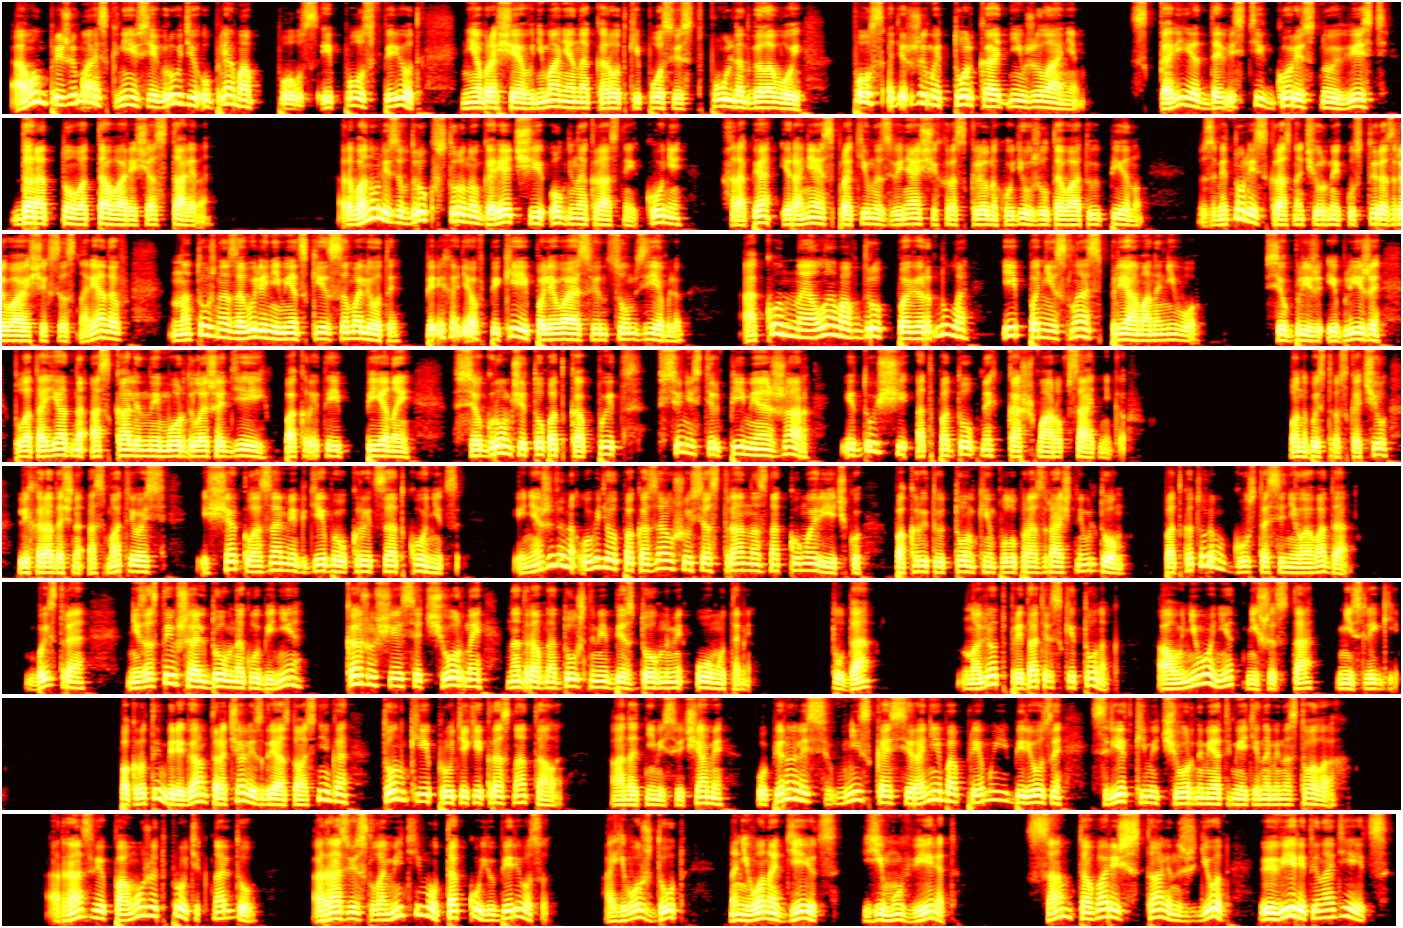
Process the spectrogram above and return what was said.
А он, прижимаясь к ней всей грудью, упрямо полз и полз вперед, не обращая внимания на короткий посвист пуль над головой, полз одержимый только одним желанием – скорее довести горестную весть до родного товарища Сталина. Рванулись вдруг в сторону горячие огненно-красные кони, храпя и роняя с противно звенящих раскаленных удил желтоватую пену. Взметнулись красно-черные кусты разрывающихся снарядов, натужно завыли немецкие самолеты, переходя в пике и поливая свинцом землю. А конная лава вдруг повернула и понеслась прямо на него. Все ближе и ближе плотоядно оскаленные морды лошадей, покрытые пеной, все громче топот копыт, все нестерпимее жар, идущий от подобных кошмару всадников. Он быстро вскочил, лихорадочно осматриваясь, ища глазами, где бы укрыться от конницы, и неожиданно увидел показавшуюся странно знакомую речку, покрытую тонким полупрозрачным льдом, под которым густо синела вода. Быстрая, не застывшая льдом на глубине, кажущаяся черной над равнодушными бездомными омутами. Туда. Но лед предательски тонок, а у него нет ни шеста, ни слеги. По крутым берегам торчали из грязного снега тонкие прутики краснотала, а над ними свечами упирались в низкое серо небо прямые березы с редкими черными отметинами на стволах. Разве поможет прутик на льду? Разве сломить ему такую березу? А его ждут, на него надеются, ему верят. Сам товарищ Сталин ждет, верит и надеется.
